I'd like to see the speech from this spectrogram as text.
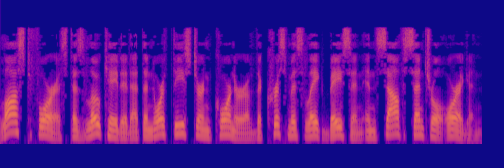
Lost Forest is located at the northeastern corner of the Christmas Lake Basin in south-central Oregon.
